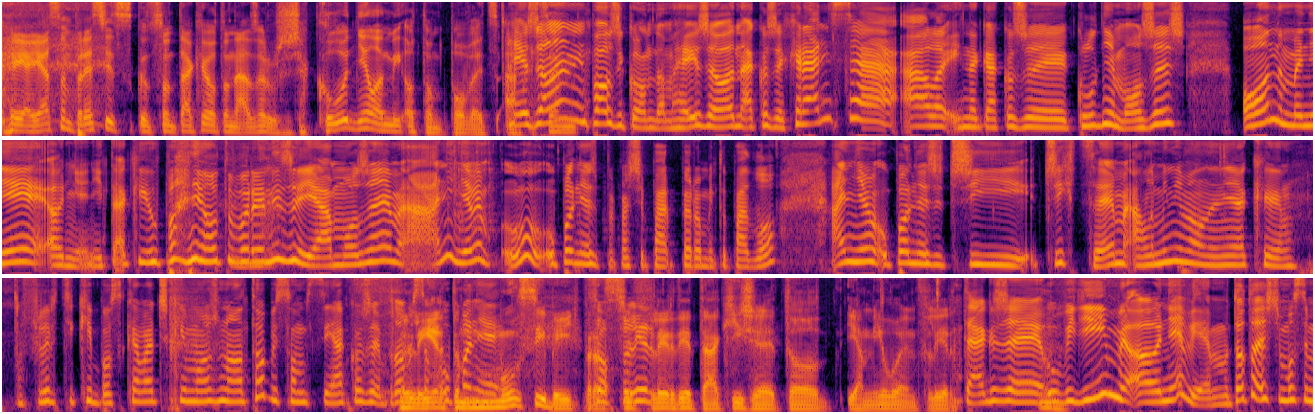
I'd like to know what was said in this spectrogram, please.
Hej, a ja som presne som takéhoto názoru, že však kľudne len mi o tom povedz. A Hej, že chcem- len použi kondom, hej, že len akože chraň sa, ale inak akože kľudne môžeš. On mne e, není taký úplne otvorený, že ja môžem a ani neviem, uh, úplne, že prepáčte, pero mi to padlo, ani neviem úplne, že či, či chcem, ale minimálne nejaké flirtiky, boskavačky možno, to by som si akože, to by som úplne... musí byť, So proste flirt- flirt je taký, že to, ja milujem flirt. Takže Hm. uvidím, o, neviem. Toto ešte musím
